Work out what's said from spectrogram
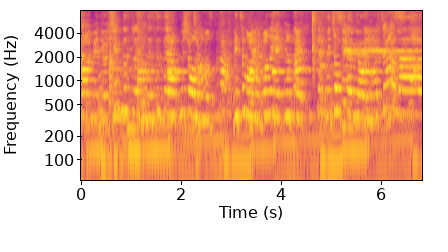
Devam ediyor. Şimdi sıra sizde. Siz de yapmış olduğunuz ritim oyunu bana iletmeyi unutmayın. Çok seviyorum. Hoşçakalın.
